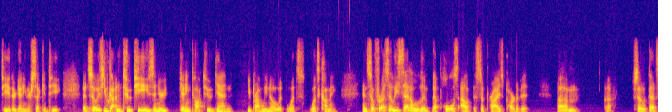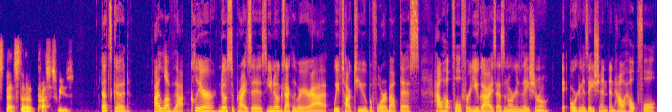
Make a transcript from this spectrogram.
T, they're getting their second T. And so if you've gotten two T's and you're getting talked to again, you probably know what, what's what's coming. And so for us, at least that that pulls out the surprise part of it. Um, uh, so that's that's the process we use. That's good. I love that. Clear, mm-hmm. no surprises. You know exactly where you're at. We've talked to you before about this. How helpful for you guys as an organizational eh, organization and how helpful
